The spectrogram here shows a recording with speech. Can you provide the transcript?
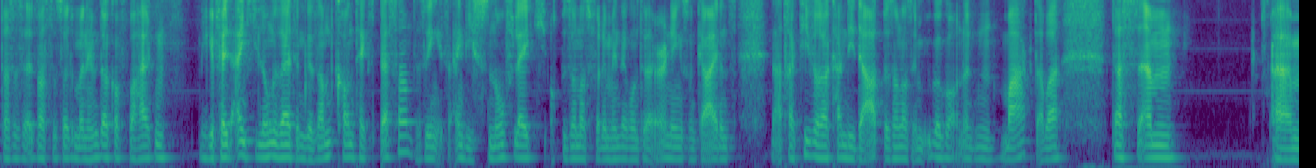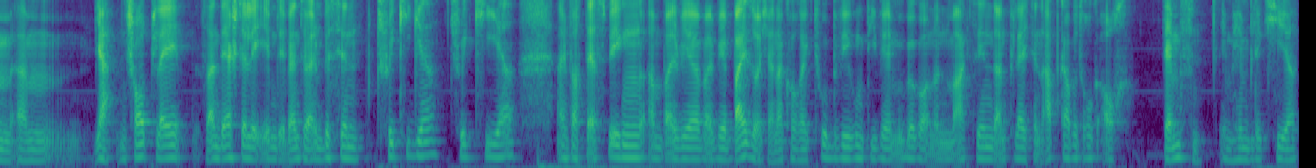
das ist etwas, das sollte man im Hinterkopf behalten. Mir gefällt eigentlich die Long-Seite im Gesamtkontext besser, deswegen ist eigentlich Snowflake, auch besonders vor dem Hintergrund der Earnings und Guidance, ein attraktiverer Kandidat, besonders im übergeordneten Markt, aber das ähm, ähm, ähm, ja, ein Shortplay ist an der Stelle eben eventuell ein bisschen trickier, trickier. Einfach deswegen, ähm, weil, wir, weil wir bei solch einer Korrekturbewegung, die wir im übergeordneten Markt sehen, dann vielleicht den Abgabedruck auch dämpfen im Hinblick hier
